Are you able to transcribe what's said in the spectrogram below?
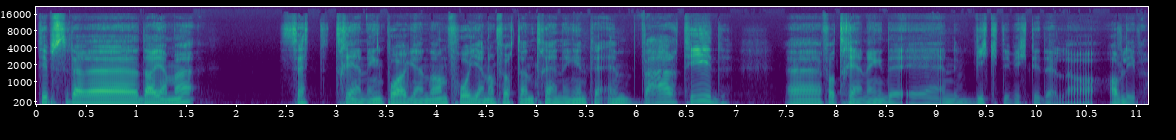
tips til dere der hjemme. Sett trening på agendaen. Få gjennomført den treningen til enhver tid. Eh, For trening det er en viktig, viktig del av, av livet.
